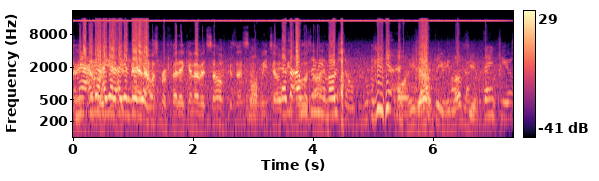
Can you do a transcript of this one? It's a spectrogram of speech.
I mean, I got, I got, I gotta go Man, get that was prophetic in of itself because that's Come what we tell That's people all almost the made me emotional. Well, he's Good. after you. He loves you. Thank you.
